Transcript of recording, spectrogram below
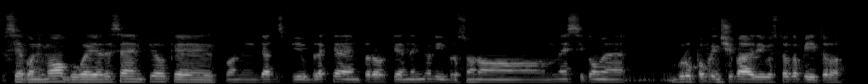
sia con i Mogwai ad esempio, che con i Godspeed Black Emperor, che nel mio libro sono messi come gruppo principale di questo capitolo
